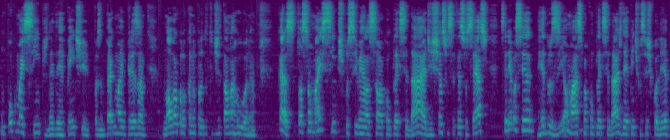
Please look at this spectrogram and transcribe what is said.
um pouco mais simples, né? De repente, por exemplo, pega uma empresa nova colocando um produto digital na rua, né? Cara, a situação mais simples possível em relação à complexidade, chance de você ter sucesso, seria você reduzir ao máximo a complexidade, de repente você escolher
